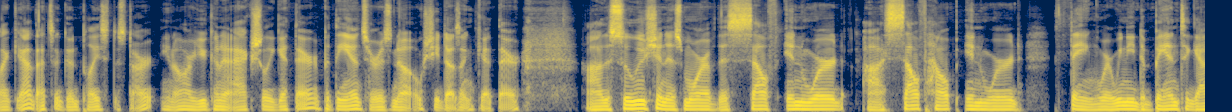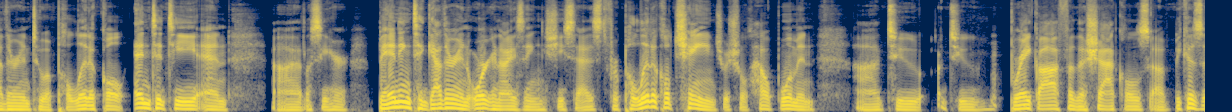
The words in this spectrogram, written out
Like, yeah, that's a good place to start. You know, are you going to actually get there? But the answer is no, she doesn't get there. Uh, the solution is more of this self inward, uh, self help inward thing where we need to band together into a political entity and uh, let's see here banding together and organizing she says for political change which will help women uh, to to break off of the shackles of because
